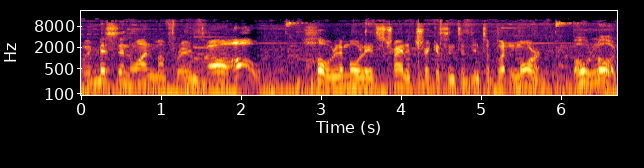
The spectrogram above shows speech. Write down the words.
We're missing one, my friends. Oh, oh, holy moly! It's trying to trick us into into putting more. Oh Lord!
